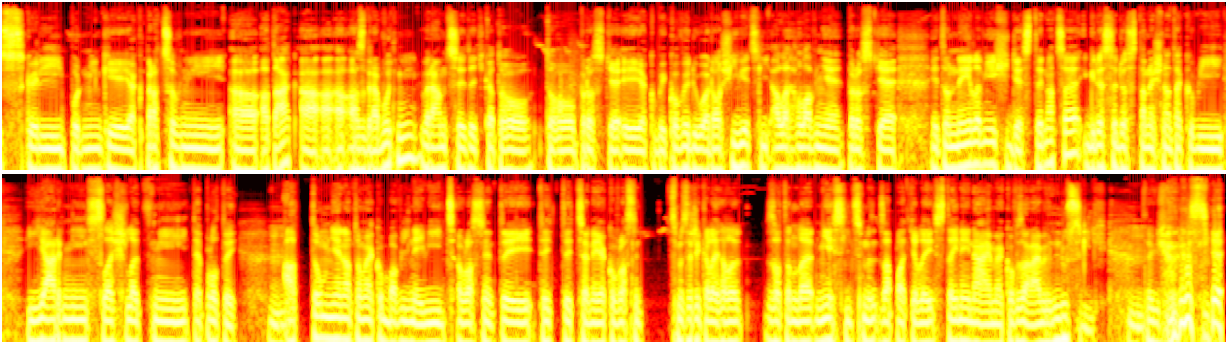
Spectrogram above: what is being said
skvělé podmínky, jak pracovní uh, a tak, a, a, a zdravotní v rámci teďka toho, toho prostě i jakoby covidu a dalších věcí, ale hlavně prostě je to nejlevnější destinace, kde se dostaneš na takový jarní slash letní teploty. Mm. A to mě na tom jako baví nejvíc a vlastně ty, ty, ty ceny jako vlastně jsme si říkali, hele, za tenhle měsíc jsme zaplatili stejný nájem jako v zájem v Nuslích. Hmm. Takže prostě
